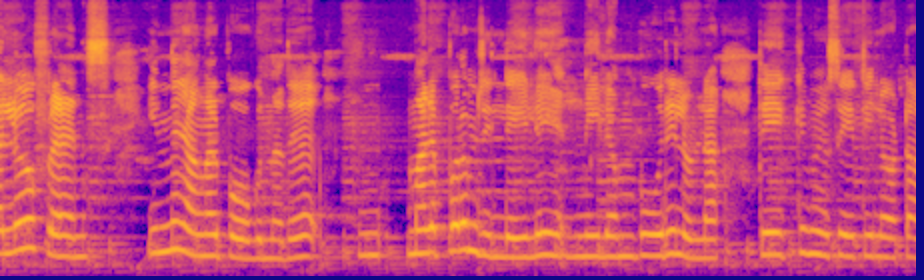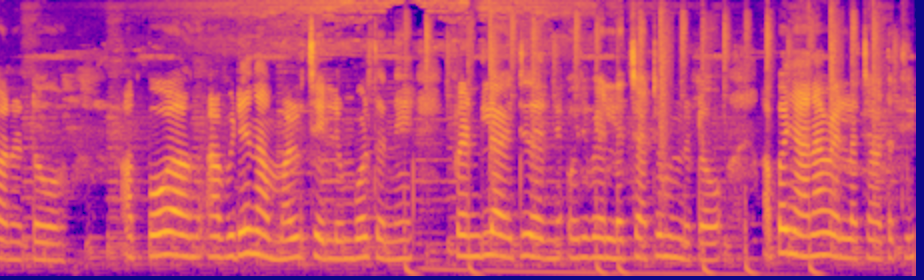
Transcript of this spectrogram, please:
ഹലോ ഫ്രണ്ട്സ് ഇന്ന് ഞങ്ങൾ പോകുന്നത് മലപ്പുറം ജില്ലയിലെ നിലമ്പൂരിലുള്ള തേക്ക് മ്യൂസിയത്തിലോട്ടാണ് കേട്ടോ അപ്പോൾ അവിടെ നമ്മൾ ചെല്ലുമ്പോൾ തന്നെ ഫ്രണ്ടിലായിട്ട് തന്നെ ഒരു വെള്ളച്ചാട്ടം ഉണ്ട് കേട്ടോ അപ്പോൾ ഞാൻ ആ വെള്ളച്ചാട്ടത്തിൽ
